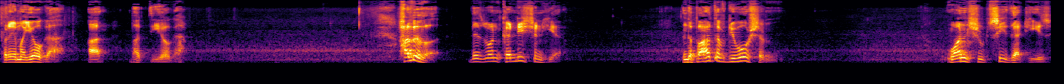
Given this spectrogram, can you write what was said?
prema yoga or bhakti yoga. However, there's one condition here. In the path of devotion, one should see that he is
